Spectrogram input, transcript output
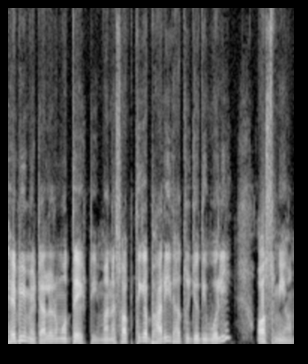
হেভি মেটালের মধ্যে একটি। মানে সব থেকে ভারী ধাতু যদি বলি অসমিয়াম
